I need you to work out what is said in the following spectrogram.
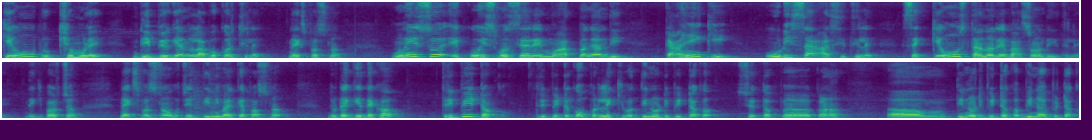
କେଉଁ ବୃକ୍ଷମୂଳେ ଦିବ୍ୟଜ୍ଞାନ ଲାଭ କରିଥିଲେ ନେକ୍ସଟ ପ୍ରଶ୍ନ ଉଣେଇଶହ ଏକୋଇଶ ମସିହାରେ ମହାତ୍ମା ଗାନ୍ଧୀ କାହିଁକି ଓଡ଼ିଶା ଆସିଥିଲେ ସେ କେଉଁ ସ୍ଥାନରେ ଭାଷଣ ଦେଇଥିଲେ ଦେଖିପାରୁଛ ନେକ୍ସଟ ପ୍ରଶ୍ନ ହେଉଛି ତିନି ମାର୍କିଆ ପ୍ରଶ୍ନ ଯେଉଁଟାକି ଦେଖ ତ୍ରିପିଟକ ତ୍ରିପିଟକ ଉପରେ ଲେଖିବ ତିନୋଟି ପିଟକ ଶ୍ଵେତ ଅ, କ'ଣ ଅମ୍, ତିନୋଟି ପିଟକ ବିନୟ ପିଟକ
